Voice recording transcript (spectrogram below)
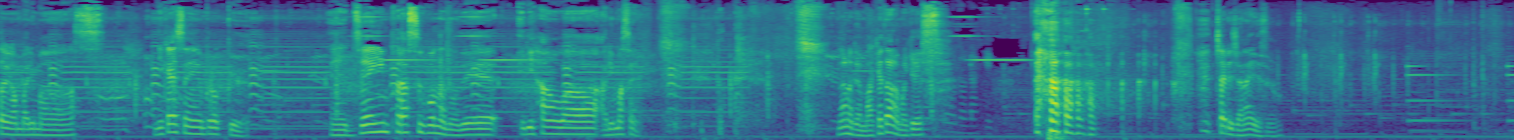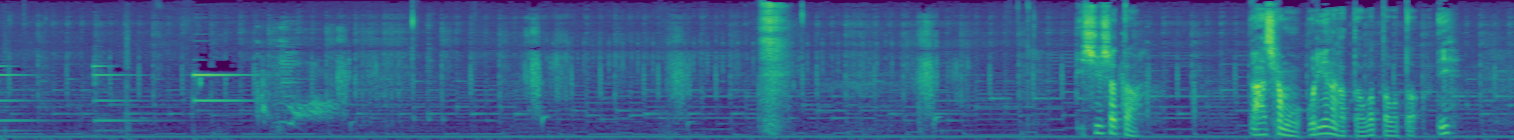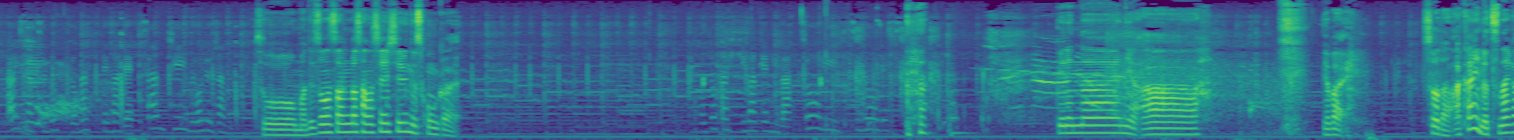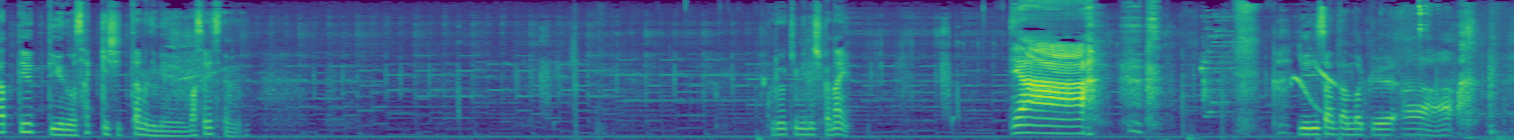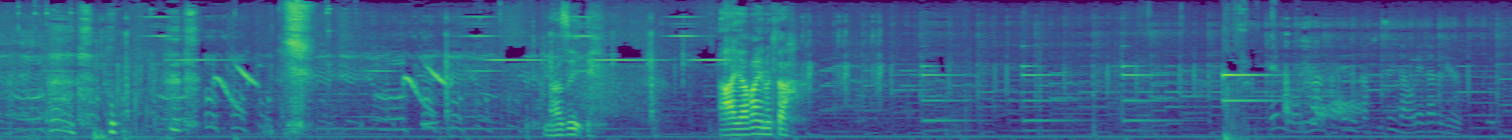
さあ頑張ります。2回戦 A ブロック、えー全員プラス5なのでエリハンはありません。なので負けたら負けです。チャリじゃないですよ。一周しちゃった。あしかも降りれなかった。終わった終わった。え？そうマデゾンさんが参戦してるんです今回。ことか引き分けには勝利必要ですくれなーにゃあーやばい。そうだ赤いの繋がってるっていうのをさっき知ったのにね忘れてたよね。これを決めるしかない。いやー。ゆりさん単独。ああ まずい。あーやばいの来た。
